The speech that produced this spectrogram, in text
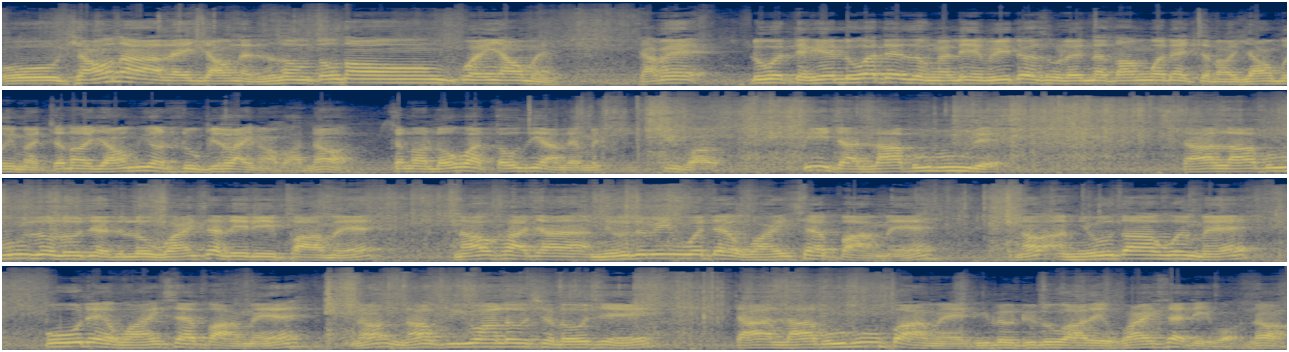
ဟိုရောင်းတာလည်းရောင်းတယ်တစ်စုံ3000ကျွဲရောင်းမယ်ဒါပေမဲ့လိုတကယ်လိုအပ်တဲ့ဆိုငလင်ဘေးတော့ဆိုလဲ2000ကျွဲနဲ့ကျွန်တော်ရောင်းပေးမှာကျွန်တော်ရောင်းပြီးတော့လှူပြလိုက်မှာပါနော်ကျွန်တော်လုံးဝ300လည်းမရှိပါဘူးပြီးဒါလာဘူးဘူးတဲ့ဒါလာဘူးဘူးဆိုလို့ကျဒီလိုဝိုင်းဆက်လေးတွေပါမယ် နောက်ခါကျရင်အမျိုးသမီးဝတ်တဲ့ဝိုင်းဆက်ပါမယ်နောက်အမျိုးသားဝတ်မယ်ပိုးတဲ့ဝိုင်းဆက်ပါမယ်နော်နောက်ပြီးသွားလို့ဆိုလို့ချင်းဒါလာဘူးဘူးပါမယ်ဒီလိုဒီလိုဟာတွေဝိုင်းဆက်တွေပေါ့နော်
